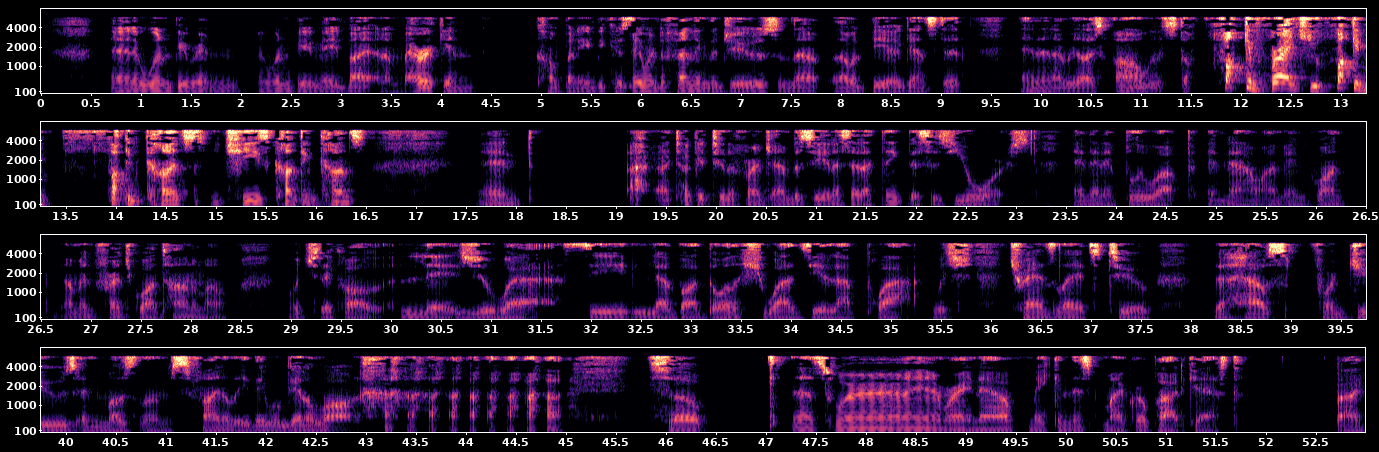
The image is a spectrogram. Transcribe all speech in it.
And it wouldn't be written, it wouldn't be made by an American company because they were defending the Jews and that, that would be against it. And then I realized, oh, it's the fucking French, you fucking, fucking cunts, you cheese cunting cunts. And I took it to the French embassy and I said, I think this is yours. And then it blew up and now I'm in Guant, I'm in French Guantanamo, which they call les joueurs. Si le vendeur choisit la proie, which translates to the house for Jews and Muslims. Finally, they will get along. so, that's where I am right now making this micro podcast. Bye.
